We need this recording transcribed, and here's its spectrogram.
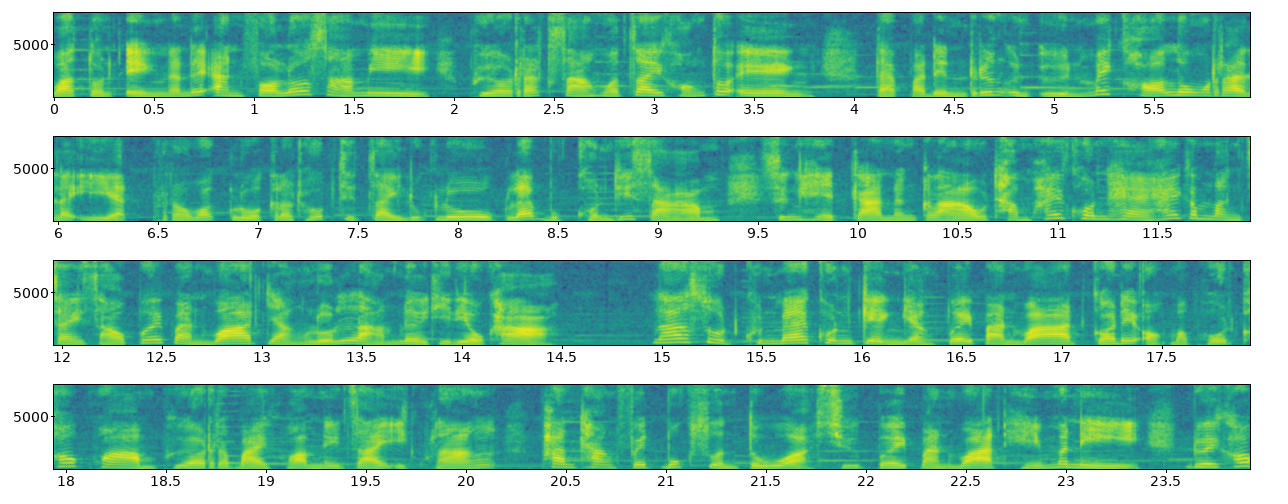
ว่าตนเองนั้นได้อันฟอลโล่สามี เพื่อรักษาหัวใจของตัวเอง แต่ประเด็นเรื่องอื่นๆ ไม่ขอลงรายละเอียด เพราะว่ากลัวกระทบจิตใจลูกๆ และบุคคลที่ 3 ซึ่งเหตุการณ์ดังกล่าวทำให้คนแห่ให้กำลังใจสาวเป้ยปานวาดอย่างล้นหลามเลยทีเดียวค่ะ ล่าสุดคุณแม่คนเก่งอย่างเป้ยปานวาดก็ได้ออกมาโพสต์ข้อความเพื่อระบายความในใจอีกครั้ง ผ่านทาง Facebook ส่วนตัว ชื่อเป้ยปานวาดเหมณีโดยข้อ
